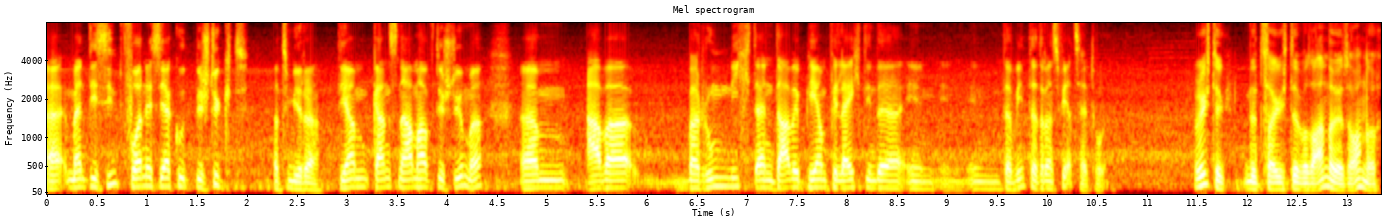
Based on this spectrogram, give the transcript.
Äh, ich meine, die sind vorne sehr gut bestückt, Admira. Die haben ganz namhafte Stürmer. Ähm, aber warum nicht ein David Peam vielleicht in der, in, in der Wintertransferzeit holen? Richtig. Jetzt sage ich dir was anderes auch noch.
